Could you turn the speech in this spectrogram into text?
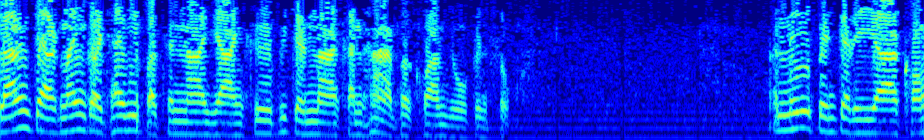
หลังจากนั้นก็ใช้วิปัสสนาญาณคือพิจารณาขันห้าเพื่อความอยู่เป็นสุข อันนี้เป็นจริยาของ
